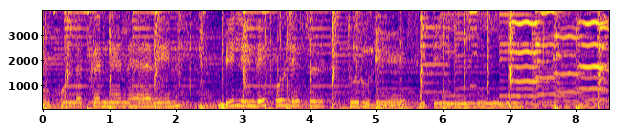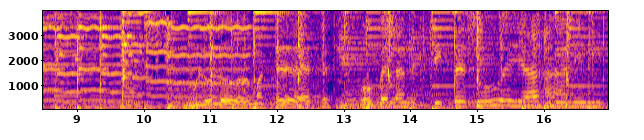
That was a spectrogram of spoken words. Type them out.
උකුලක නැලැවෙන බිලිඳෙකු ලෙස තුරුලේ සිටිනි. මුළුලොව මට ඇත ඔබ ළඟ සිත සුව යහනිමි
